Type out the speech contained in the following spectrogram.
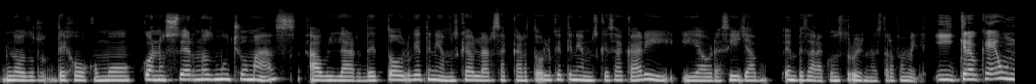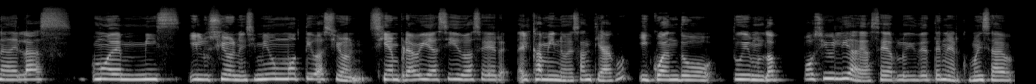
nos dejó como conocernos mucho más, hablar de todo lo que teníamos que hablar, sacar todo lo que teníamos que sacar y, y ahora sí ya empezar a construir nuestra familia. Y creo que una de las, como de mis ilusiones y mi motivación siempre había sido hacer el camino de Santiago y cuando tuvimos la posibilidad de hacerlo y de tener como esa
